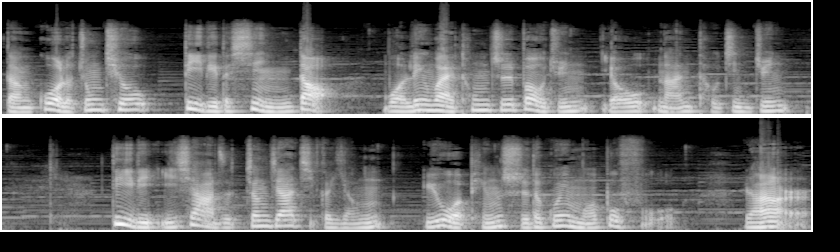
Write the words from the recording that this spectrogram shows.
等过了中秋，弟弟的信一到，我另外通知暴君由南头进军。弟弟一下子增加几个营，与我平时的规模不符。然而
